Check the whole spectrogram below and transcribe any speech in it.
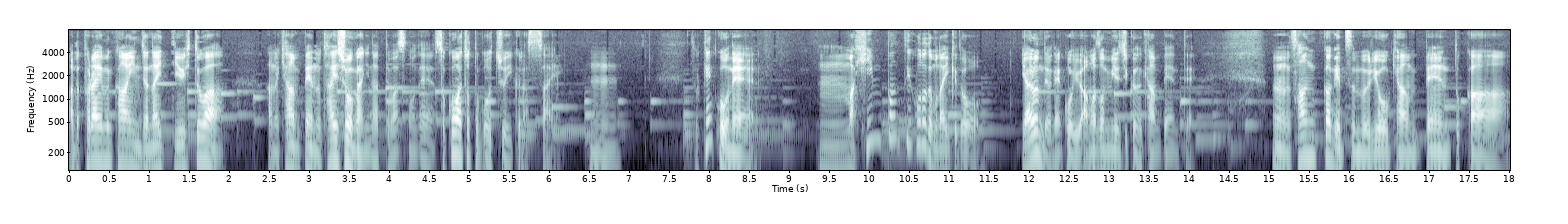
あとプライム会員じゃないっていう人は、あの、キャンペーンの対象外になってますので、そこはちょっとご注意ください。うん。結構ね、うん、まあ、頻繁っていうことでもないけど、やるんだよね、こういう Amazon Music のキャンペーンって。うん、3ヶ月無料キャンペーンとか、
